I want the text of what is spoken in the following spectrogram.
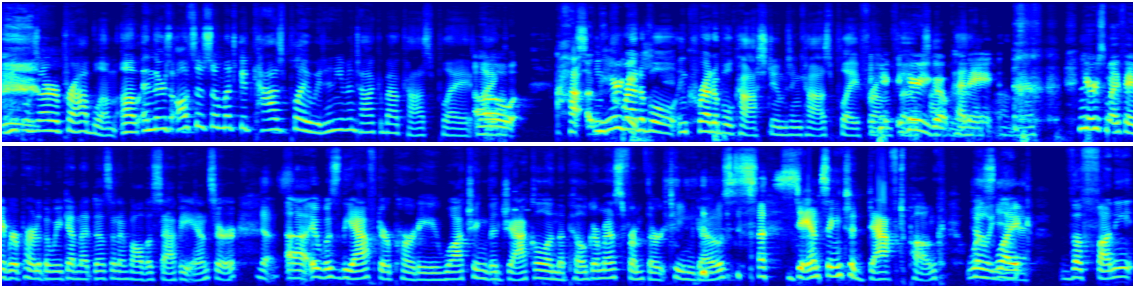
Ankles are a problem. Um, and there's also so much good cosplay. We didn't even talk about cosplay. Like oh, ha- s- here you- incredible, incredible costumes and cosplay from. Here- here you go, the- Penny. here's my favorite part of the weekend that doesn't involve a sappy answer. Yes. Uh, it was the after party watching the Jackal and the Pilgrimess from 13 Ghosts Yes. dancing to Daft Punk was yeah. like the funny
